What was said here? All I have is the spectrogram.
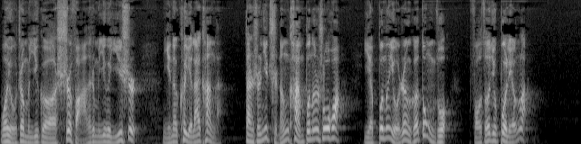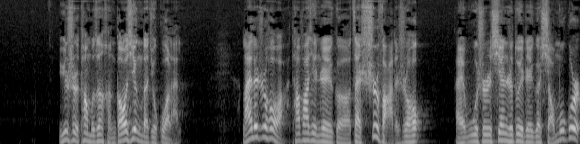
我有这么一个施法的这么一个仪式，你呢可以来看看，但是你只能看，不能说话，也不能有任何动作，否则就不灵了。”于是汤普森很高兴的就过来了。来了之后啊，他发现这个在施法的时候，哎，巫师先是对这个小木棍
